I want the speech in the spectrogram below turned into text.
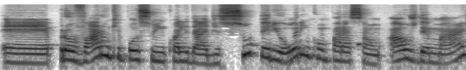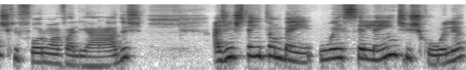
é, provaram que possuem qualidade superior em comparação aos demais que foram avaliados. A gente tem também o excelente escolha,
